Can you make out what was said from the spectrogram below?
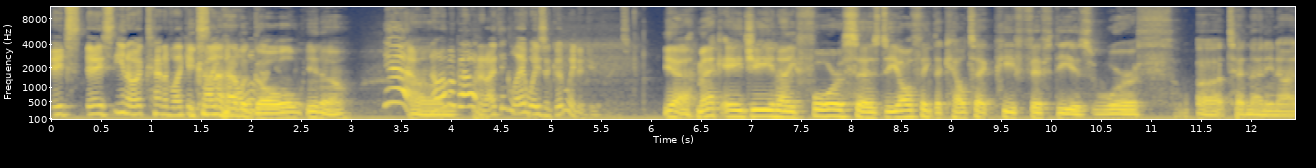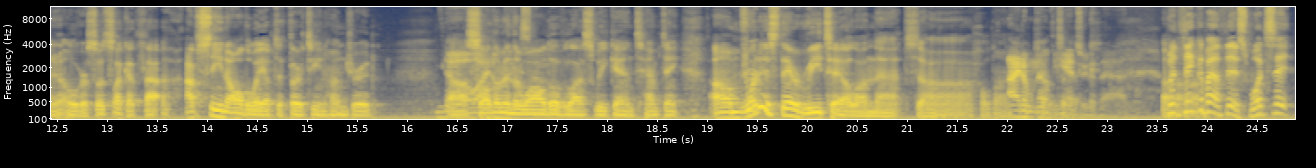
it's it's you know it's kind of like You kind of have a goal, you know. Yeah, no, I'm Um, about it. I think layaway's a good way to do things. Yeah, Mac AG ninety four says, "Do y'all think the KelTec P fifty is worth uh, ten ninety nine and over?" So it's like a th- I've seen all the way up to thirteen hundred. No, uh, I saw them in the so. wild over last weekend, tempting. Um, what is their retail on that? Uh, hold on, I don't know the answer to that. But Uh, think about this: what's it?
